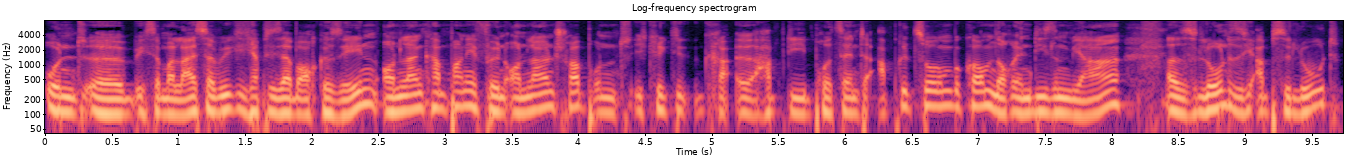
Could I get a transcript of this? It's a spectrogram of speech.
Und äh, ich sag mal, Leister Week, ich habe sie selber auch gesehen, Online-Kampagne für einen Online-Shop und ich krieg die, äh, habe die Prozente abgezogen bekommen, noch in diesem Jahr. Also es lohnte sich absolut.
